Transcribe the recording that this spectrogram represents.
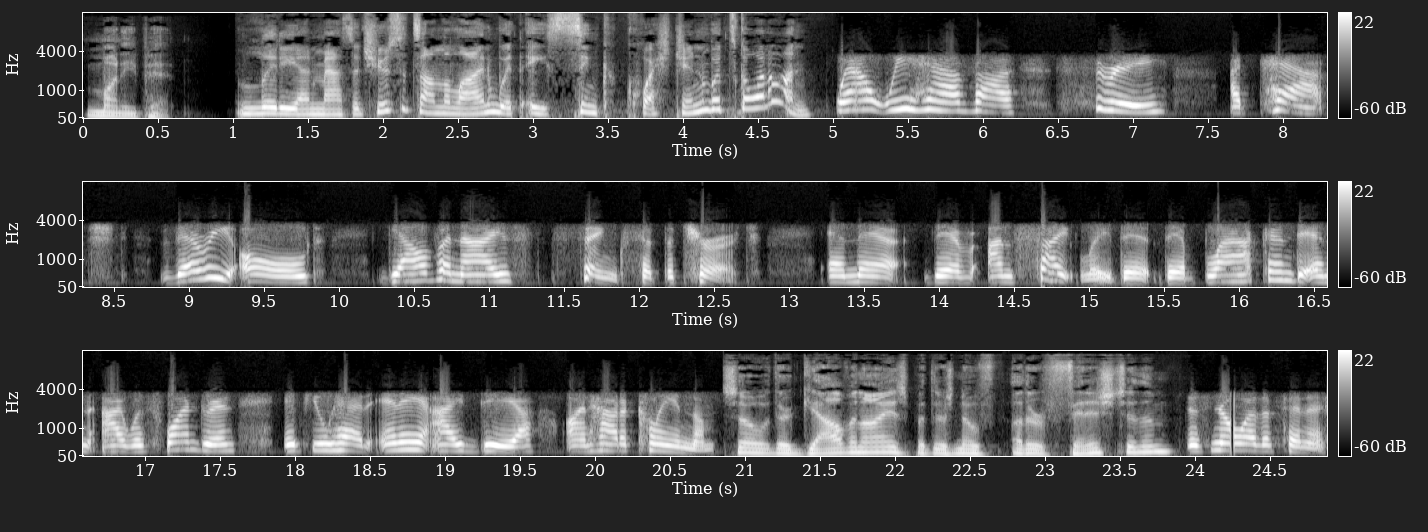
Money Pit. Lydia in Massachusetts on the line with a sink question. What's going on? Well, we have uh, three attached, very old galvanized sinks at the church. And they're they're unsightly. They're they're blackened, and I was wondering if you had any idea on how to clean them. So they're galvanized, but there's no other finish to them. There's no other finish.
